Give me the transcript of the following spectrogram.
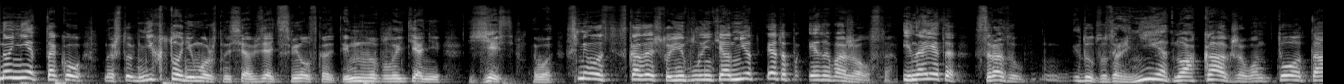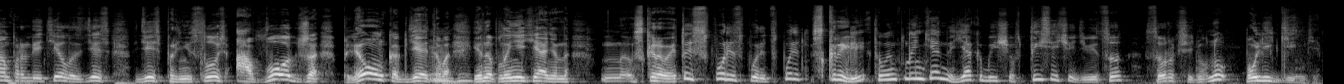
Но нет такого, что никто не может на себя взять смело сказать, инопланетяне есть. Вот. Смелость сказать, что инопланетян нет, это, это пожалуйста. И на это сразу идут возражения. Нет, ну а как же, вон то там пролетело, здесь, здесь принеслось, а вот же пленка, где этого инопланетянина вскрывает. То есть спорит, спорит, спорит. Вскрыли этого инопланетянина якобы еще в 1947, ну, по легенде.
